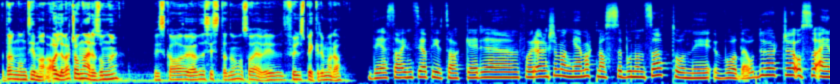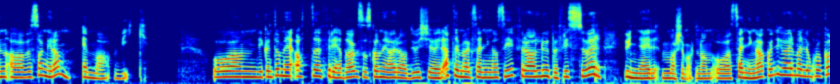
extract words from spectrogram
Det er bare noen timer. Vi har aldri vært så nære som nå. Vi skal øve det siste nå, og så er vi full spiker i morgen. Det sa initiativtaker eh, for arrangementet Martnas Bonanza, Tony Våde. Og du hørte også en av sangerne, Emma Vik. Og mm, vi kan ta med at eh, fredag så skal Nea Radio kjøre ettermiddagssendinga si fra Lupefri Sør under marsjemartnan. Og sendinga kan du høre mellom klokka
